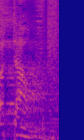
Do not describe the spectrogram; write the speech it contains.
Shut down.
